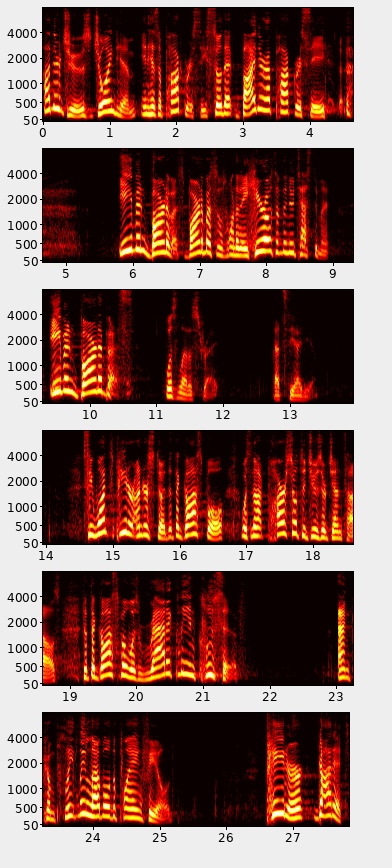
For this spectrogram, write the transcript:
Other Jews joined him in his hypocrisy so that by their hypocrisy, even Barnabas, Barnabas was one of the heroes of the New Testament, even Barnabas was led astray. That's the idea. See, once Peter understood that the gospel was not partial to Jews or Gentiles, that the gospel was radically inclusive and completely leveled the playing field, Peter got it.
